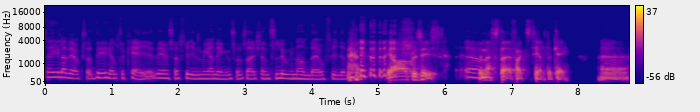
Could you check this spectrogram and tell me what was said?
Jag gillar det också. Det är helt okej. Okay. Det är en så fin mening som så känns lugnande och fin. ja, precis. Ja. Det mesta är faktiskt helt okej. Okay. Ja. Uh,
